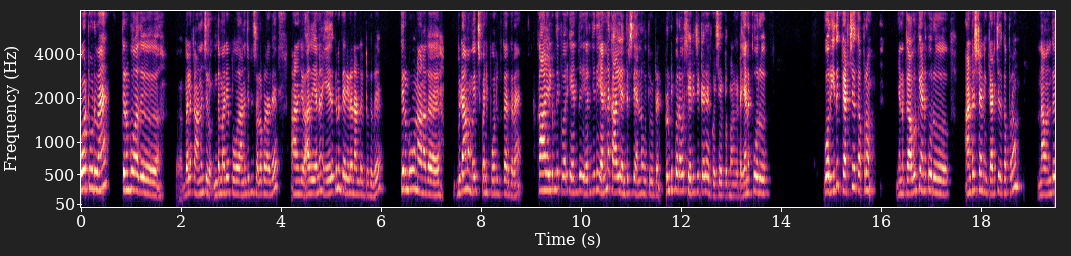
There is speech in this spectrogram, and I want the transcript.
போட்டு விடுவேன். திரும்பவும் அது விளக்கு அணைஞ்சிரும். இந்த மாதிரியே போ அணைஞ்சிரும் சொல்லக்கூடாது. அணைஞ்சிரும். அது என்ன எதுக்குன்னு தெரியல நடந்துட்டு இருக்குது. திரும்பவும் நான் அதை விடாம முயற்சி பண்ணி போட்டுட்டு தான் இருக்கிறேன். காலையில இருந்து இப்போ வரைக்கும் எந்த எரிஞ்சது என்ன காலையில எந்திரிச்சு எண்ணெய் ஊற்றி விட்டேன். டுவெண்ட்டி ஃபோர் ஹவர்ஸ் எரிஞ்சுட்டே இருக்கும் சிவபெருமான் கிட்ட. எனக்கு ஒரு ஒரு இது கிடைச்சதுக்கு அப்புறம் எனக்கு அவருக்கு எனக்கு ஒரு அண்டர்ஸ்டாண்டிங் கிடைச்சதுக்கு அப்புறம் நான் வந்து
